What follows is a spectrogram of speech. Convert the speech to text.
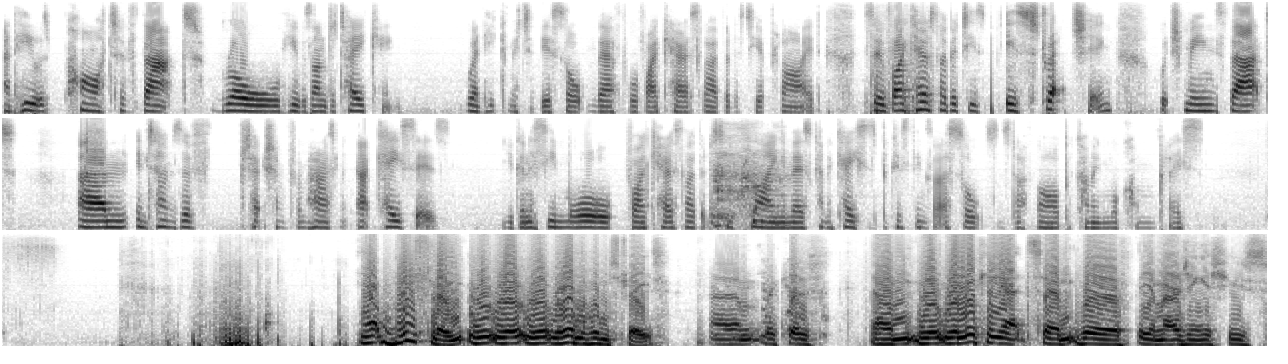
and he was part of that role he was undertaking when he committed the assault, and therefore vicarious liability applied. So vicarious liability is, is stretching, which means that um, in terms of protection from harassment act cases, you're going to see more vicarious liability applying in those kind of cases because things like assaults and stuff are becoming more commonplace. Yeah, briefly, we're, we're, we're on the home straight um, because um, we're, we're, looking at um, where the emerging issues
